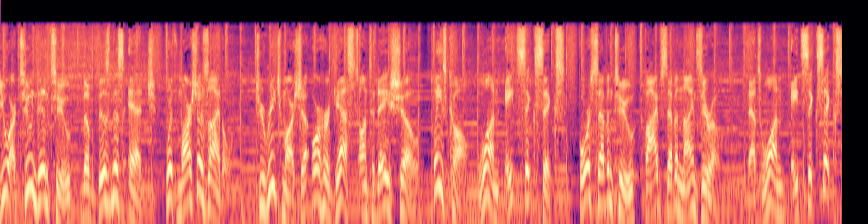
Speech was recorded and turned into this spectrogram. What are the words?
You are tuned into The Business Edge with Marcia Zidle. To reach Marcia or her guests on today's show, please call 1 866 472 5790. That's 1 866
